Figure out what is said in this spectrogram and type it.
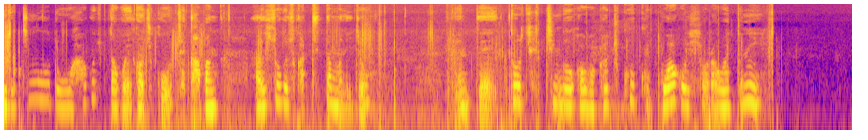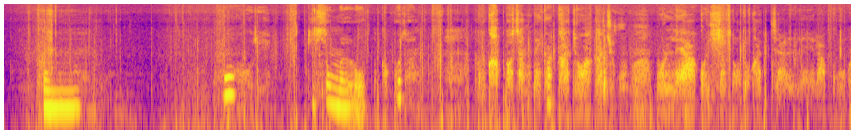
근데 친구도 하고 싶다고 해가지고 제 가방 안 속에서 같이 있단 말이죠. 근데 또 제 친구가 와가지고 그 뭐하고 있어 라고 했더니 음, 어, 우리 귓속말로 포카포장 포카포장 내가 가져와가지고 몰래 하고 있어 너도 같이 할래 라고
